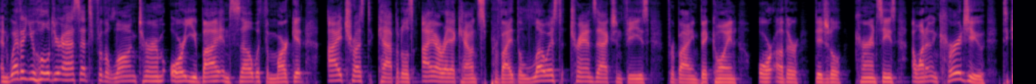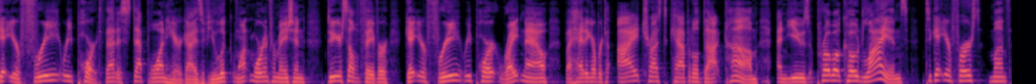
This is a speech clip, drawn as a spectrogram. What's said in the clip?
And whether you hold your assets for the long term or you buy and sell with the market, iTrust Capital's IRA accounts provide the lowest transaction fees for buying Bitcoin or other digital currencies. I want to encourage you to get your free report. That is step 1 here, guys. If you look want more information, do yourself a favor, get your free report right now by heading over to itrustcapital.com and use promo code LIONS to get your first month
